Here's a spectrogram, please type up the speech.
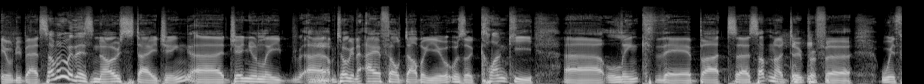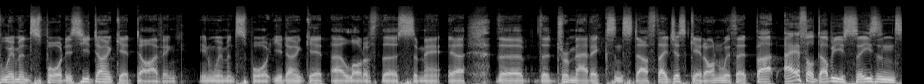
it'll be bad. Somewhere where there's no staging, uh, genuinely, uh, I'm talking to AFLW. It was a clunky uh, link there, but uh, something I do prefer with women's sport is you don't get diving in women's sport. You don't get a lot of the sema- uh, the the dramatics and stuff. They just get on with it. But AFLW season's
